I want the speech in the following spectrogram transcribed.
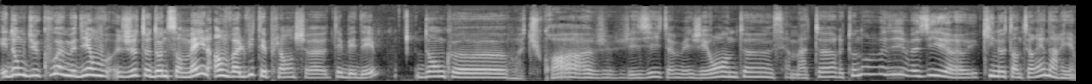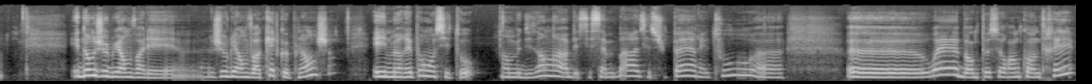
Et donc, du coup, elle me dit Je te donne son mail, envoie-lui tes planches, euh, tes BD. Donc, euh, tu crois, j'hésite, mais j'ai honte, c'est amateur et tout. Non, vas-y, vas-y, euh, qui ne tente rien n'a rien. Et donc, je lui, envoie les, je lui envoie quelques planches et il me répond aussitôt en me disant Ah, ben c'est sympa, c'est super et tout. ouais, ben, on peut se rencontrer.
